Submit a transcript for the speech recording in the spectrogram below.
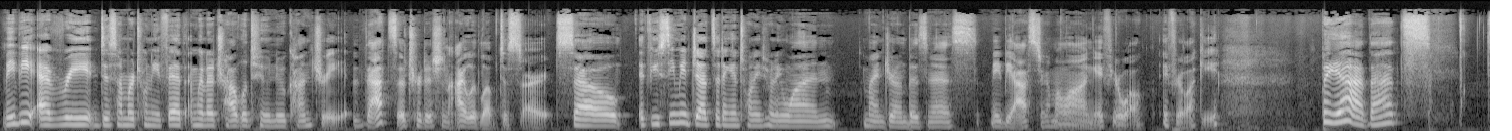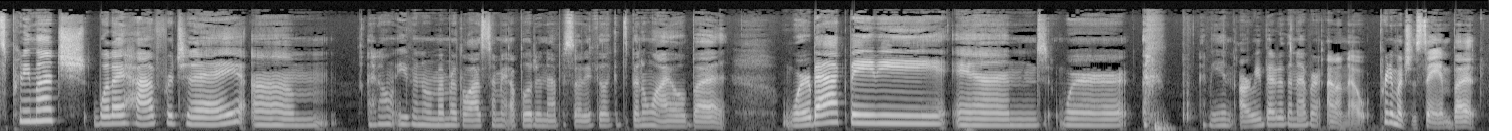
Maybe every December 25th, I'm going to travel to a new country. That's a tradition I would love to start. So if you see me jet setting in 2021, mind your own business. Maybe ask to come along if you're well, if you're lucky. But yeah, that's it's pretty much what I have for today. Um, I don't even remember the last time I uploaded an episode. I feel like it's been a while, but we're back, baby, and we're I mean, are we better than ever? I don't know. Pretty much the same, but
